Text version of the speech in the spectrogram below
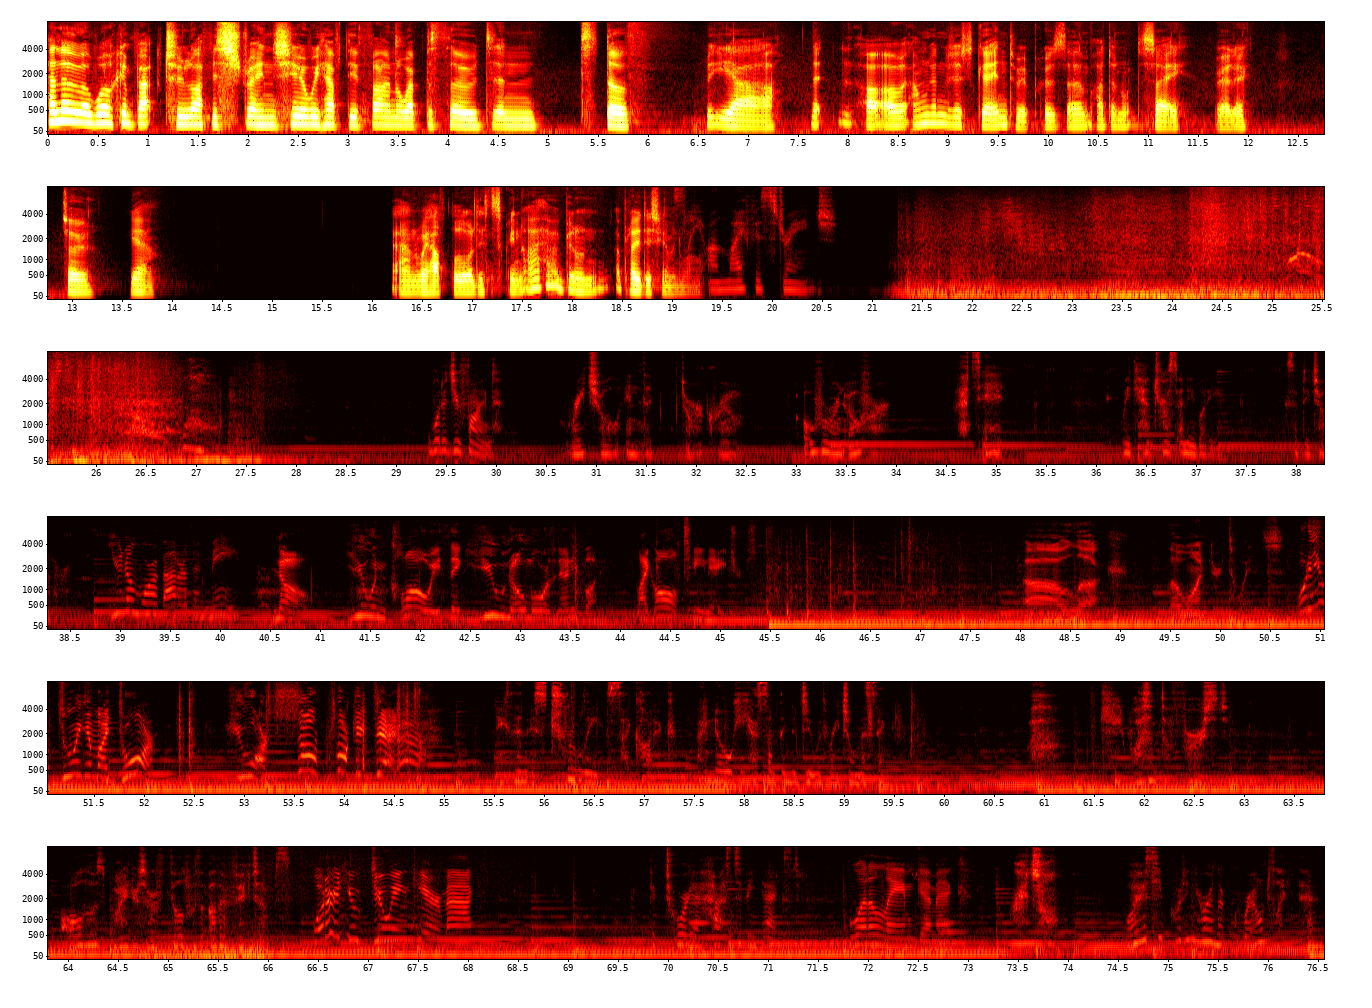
Hello and welcome back to Life is Strange. Here we have the final episode and stuff. Yeah, I'm gonna just get into it because um, I don't know what to say really. So yeah, and we have the loading screen. I haven't been on I played this game in a while. on Life is Strange. Whoa. What did you find? Rachel in the dark room. Over and over. That's it. We can't trust anybody except each other. You know more about her than me. No, you and Chloe think you know more than anybody, like all teenagers. Oh, look. The Wonder Twins. What are you doing in my dorm? You are so fucking dead! Nathan is truly psychotic. I know he has something to do with Rachel missing. Kate wasn't the first. All those binders are filled with other victims. What are you doing here, Max? Victoria has to be next. What a lame gimmick. Rachel, why is he putting her in the ground like that?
